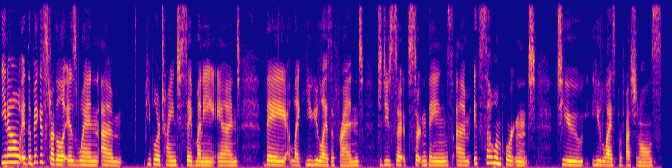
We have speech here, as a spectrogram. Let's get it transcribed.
You know, it, the biggest struggle is when um, people are trying to save money and they like you utilize a friend to do cer- certain things. Um, it's so important to utilize professionals,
